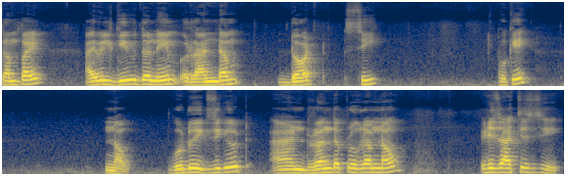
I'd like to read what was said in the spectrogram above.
Compile. I will give the name random dot c. Okay? Now go to execute and run the program now. It is actually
